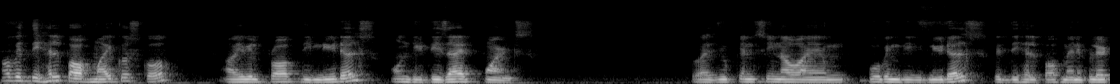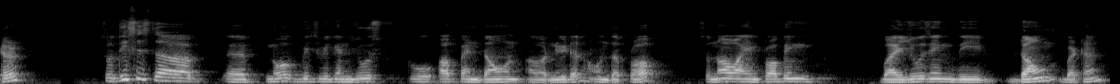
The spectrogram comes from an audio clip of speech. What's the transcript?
Now with the help of microscope, I will probe the needles on the desired points so as you can see now I am moving the needles with the help of manipulator. So this is the uh, knob which we can use to up and down our needle on the probe so now I am probing by using the down button.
